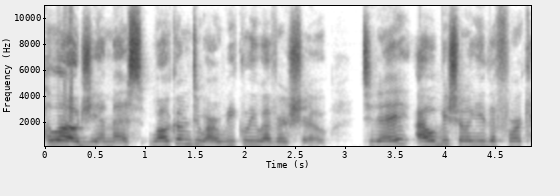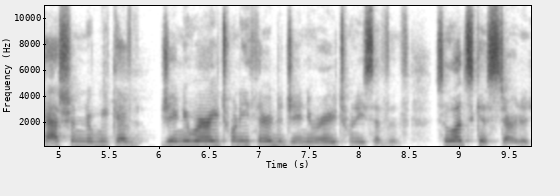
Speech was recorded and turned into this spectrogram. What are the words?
Hello, GMS. Welcome to our weekly weather show. Today, I will be showing you the forecast from the week of January 23rd to January 27th. So let's get started.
